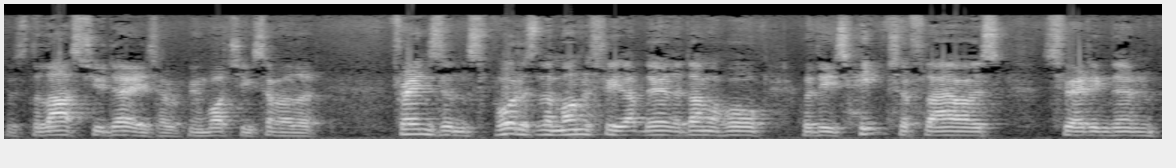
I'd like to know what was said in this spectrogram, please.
just the last few days I've been watching some of the friends and supporters of the monastery up there at the Dhamma Hall with these heaps of flowers, threading them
